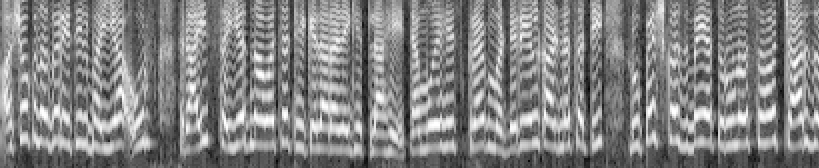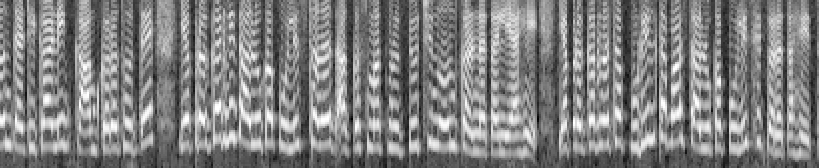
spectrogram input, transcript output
अशोकनगर येथील भैया उर्फ राईस सय्यद नावाच्या ठेकेदाराने घेतला आहे. त्यामुळे हे स्क्रॅप मटेरियल काढण्यासाठी रुपेश कसबे या तरुणासह चार जण त्या ठिकाणी काम करत होते. या प्रकरणी तालुका पोलीस ठाण्यात अकस्मात मृत्यूची नोंद करण्यात आली आहे. या प्रकरणाचा पुढील तपास तालुका पोलीस हे करत आहेत.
